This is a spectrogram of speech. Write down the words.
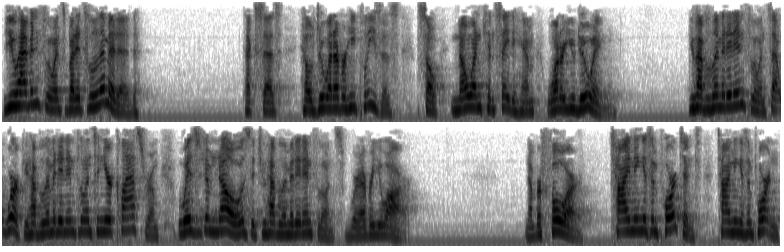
You have influence, but it's limited. Text says he'll do whatever he pleases. So no one can say to him, What are you doing? You have limited influence at work. You have limited influence in your classroom. Wisdom knows that you have limited influence wherever you are. Number four, timing is important. Timing is important.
